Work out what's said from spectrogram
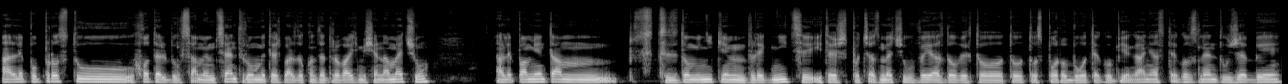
Ale po prostu hotel był w samym centrum, my też bardzo koncentrowaliśmy się na meczu. Ale pamiętam z, z Dominikiem w Legnicy i też podczas meczów wyjazdowych to, to, to sporo było tego biegania z tego względu, żeby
